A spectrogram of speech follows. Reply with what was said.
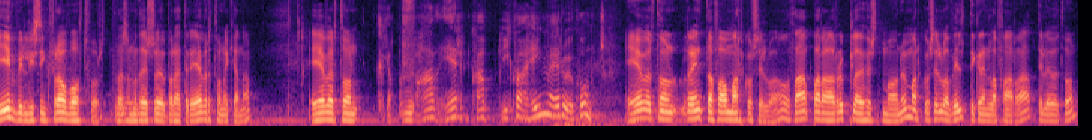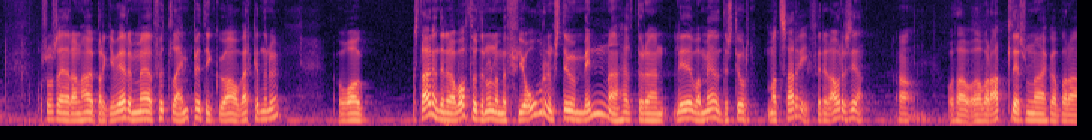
yfirlýsing frá Watford þar sem að þeir sögðu bara þetta er Everton að kenna. Everton Já, hvað er, hvað, í hvað heima eru við komin sko? Everton reyndi að fá Marco Silva og það bara rugglaði haustum á hann Marco Silva vildi greinlega fara til Everton og svo segir hann hafi bara ekki verið með fulla einbyttingu á verkefninu. Og staðrindin er að Watford er núna með fjórum stegum minna heldur en liðið var með undir stjórn Matsari fyrir árið síðan. Já, og það, og það var allir svona eitthvað bara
